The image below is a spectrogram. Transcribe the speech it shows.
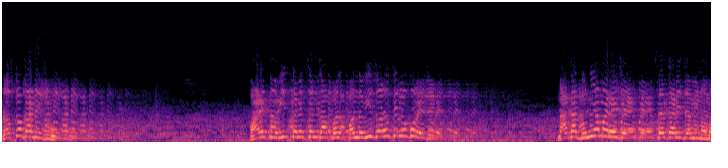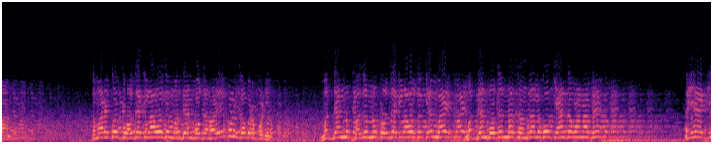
રસ્તો કાઢીશું. ભારતના વીજ કનેક્શન પંદર વીસ વર્ષથી લોકો રહે છે. નાખા દુનિયામાં રહે છે સરકારી જમીનોમાં. તમારે કોઈ પ્રોજેક્ટ લાવો છે મધ્યાહન ભોજન વાળો, એ પણ ખબર પડી. મધ્યાહન ભોજનનો પ્રોજેક્ટ લાવો છો કેમ ભાઈ? મધ્યાહન ભોજનના સંચાલકો ક્યાં જવાના છે? એક જ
